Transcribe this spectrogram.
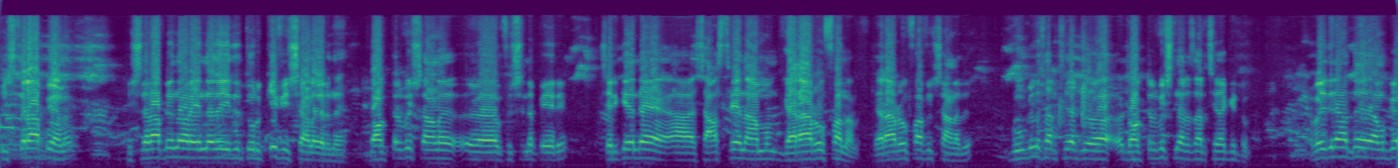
ഫിഷ് തെറാപ്പിയാണ് ഫിഷ് തെറാപ്പി എന്ന് പറയുന്നത് ഇത് തുർക്കി ഫിഷ് ആണ് വരുന്നത്. ഡോക്ടർ ഫിഷ് ആണ് ഫിഷിന്റെ പേര്. ശരിക്കും ഇതിന്റെ ശാസ്ത്രീയ നാമം ഗറാറൂഫ എന്നാണ്. ഗറാറൂഫ ഫിഷ് ആണത്. ഗൂഗിൾ സെർച്ച് ചെയ്താൽ ഡോക്ടർ ഫിഷ് എന്ന് സെർച്ച് ചെയ്താൽ കിട്ടും. അപ്പൊ ഇതിനകത്ത് നമുക്ക്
